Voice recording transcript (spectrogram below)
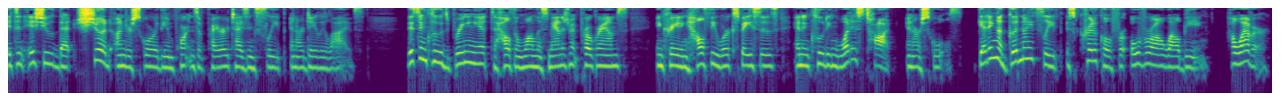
it's an issue that should underscore the importance of prioritizing sleep in our daily lives. This includes bringing it to health and wellness management programs, in creating healthy workspaces, and including what is taught in our schools. Getting a good night's sleep is critical for overall well being. However,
